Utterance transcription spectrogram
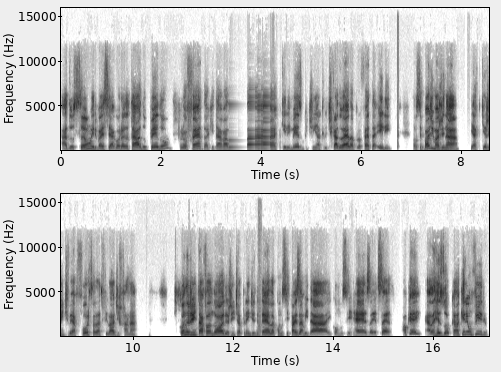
Adoção, ele vai ser agora adotado pelo profeta que estava lá, aquele mesmo que tinha criticado ela, o profeta Eli. Então, você pode imaginar, e aqui a gente vê a força da filha de Haná. Quando a gente está falando, olha, a gente aprende dela como se faz amidá e como se reza, etc. Ok, ela rezou porque ela queria um filho.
